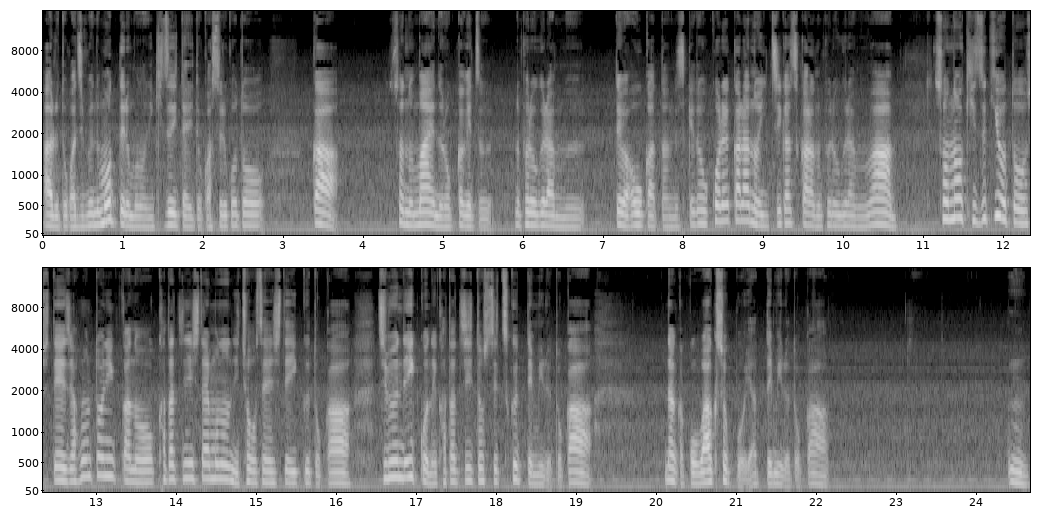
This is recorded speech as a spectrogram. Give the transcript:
あるとか自分の持ってるものに気づいたりとかすることがその前の6ヶ月のプログラムでは多かったんですけどこれからの1月からのプログラムはその気づきを通してじゃあ本当にあの形にしたいものに挑戦していくとか自分で1個ね形として作ってみるとかなんかこうワークショップをやってみるとか、うん、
